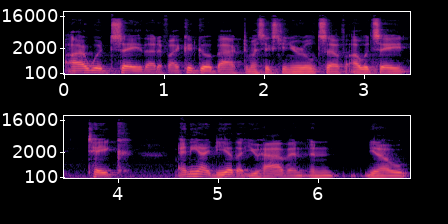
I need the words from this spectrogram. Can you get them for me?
I would say that if I could go back to my 16 year old self, I would say take any idea that you have and, and you know,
